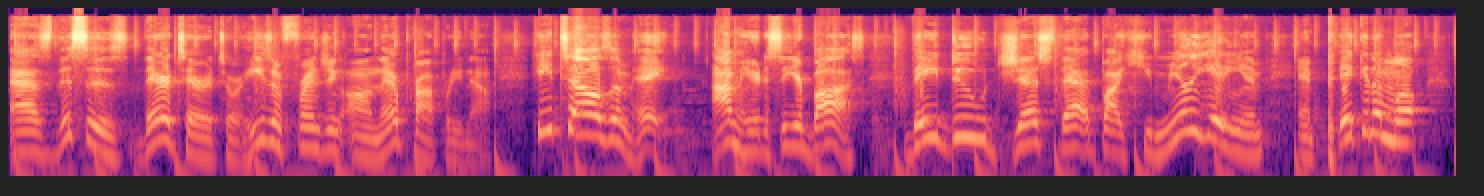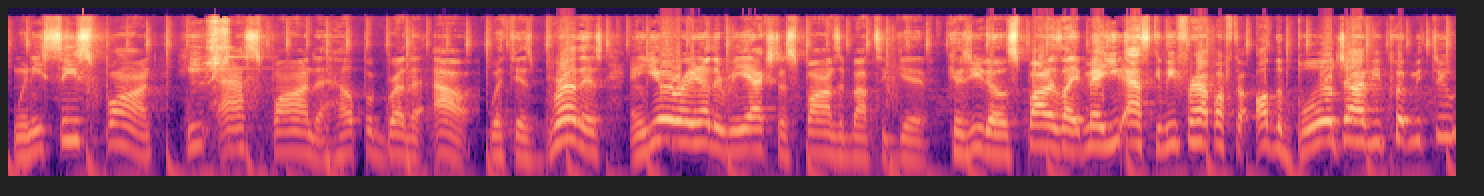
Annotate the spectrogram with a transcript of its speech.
As this is their territory, he's infringing on their property now. He tells them, Hey, I'm here to see your boss. They do just that by humiliating him and picking him up when he sees Spawn, he asks Spawn to help a brother out with his brothers, and you already know the reaction Spawn's about to give. Cause you know, Spawn is like, man, you asking me for help after all the bull jive you put me through?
